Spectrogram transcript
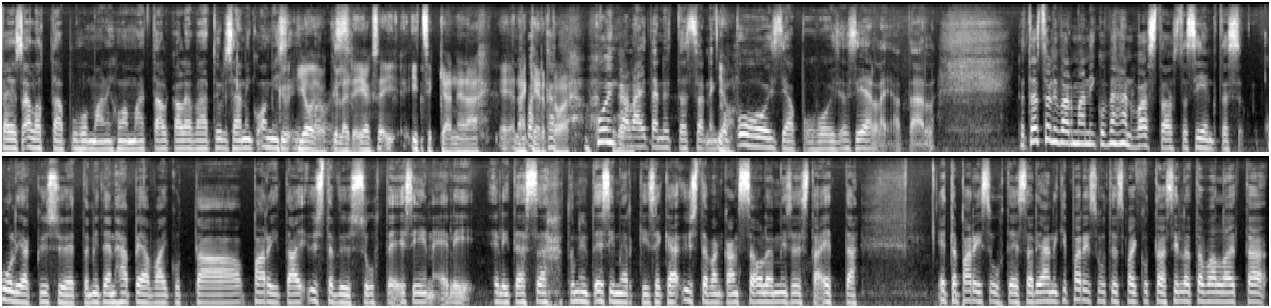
Tai jos aloittaa puhumaan, niin huomaa, että alkaa olla vähän tylsää niin omissa Ky- Joo, joo, kyllä ei jaksa itsekään enää, enää kertoa. Kuinka näitä nyt tässä niin puhuisi ja puhuisi ja siellä ja täällä. No, tässä oli varmaan niin vähän vastausta siihen, kun tässä kuulija kysyy, että miten häpeä vaikuttaa pari- tai ystävyyssuhteisiin. Eli, eli tässä tuli nyt esimerkki sekä ystävän kanssa olemisesta että, että parisuhteessa. Eli ainakin parisuhteessa vaikuttaa sillä tavalla, että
